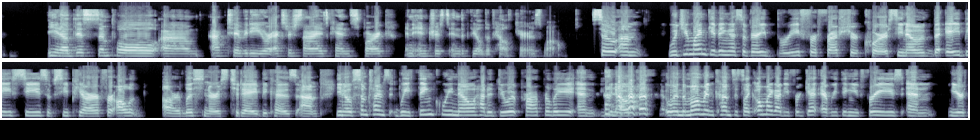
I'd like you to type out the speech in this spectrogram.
you know this simple um, activity or exercise can spark an interest in the field of healthcare as well so um, would you mind giving us a very brief refresher course? You know, the ABCs of CPR for all of our listeners today, because, um, you know, sometimes we think we know how to do it properly. And, you know, when the moment comes, it's like, oh my God, you forget everything, you freeze, and you're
